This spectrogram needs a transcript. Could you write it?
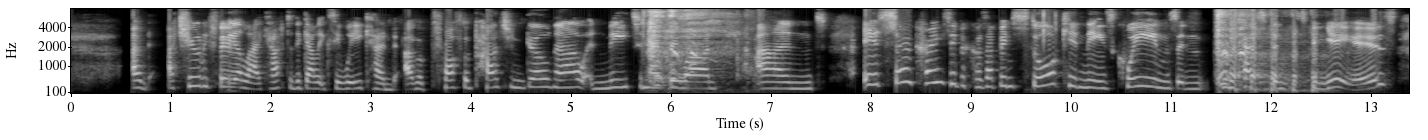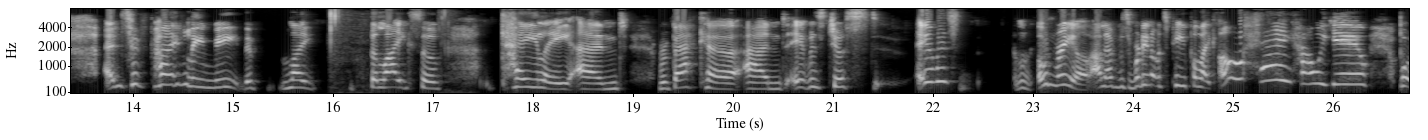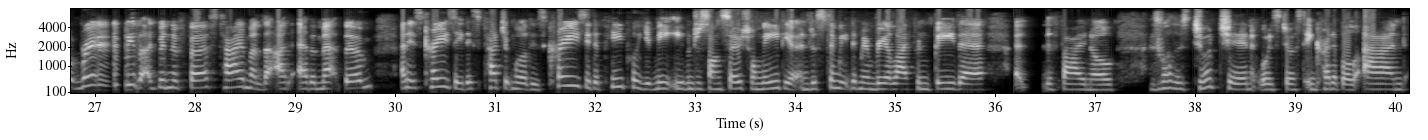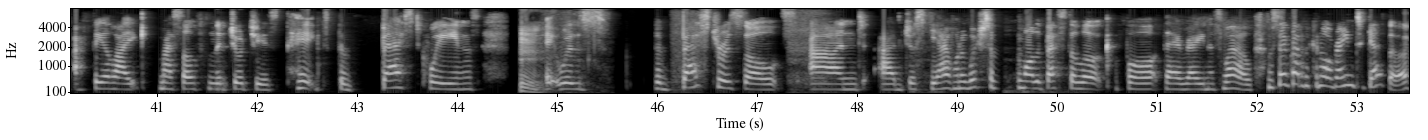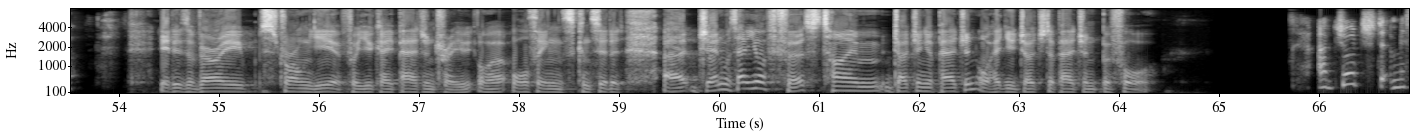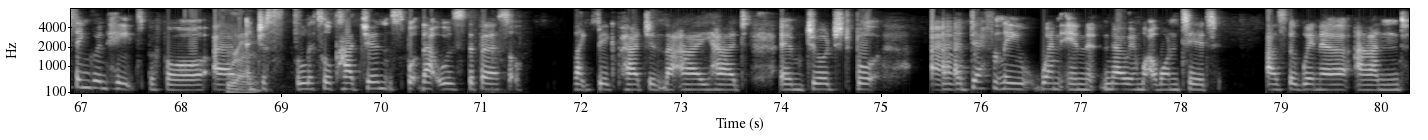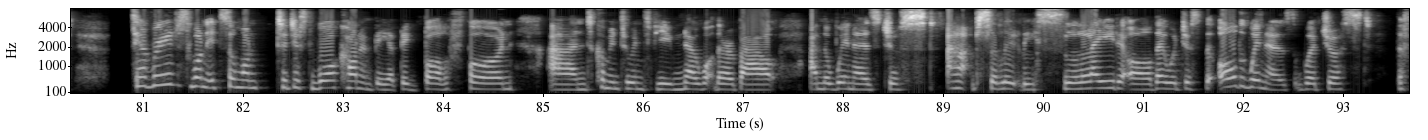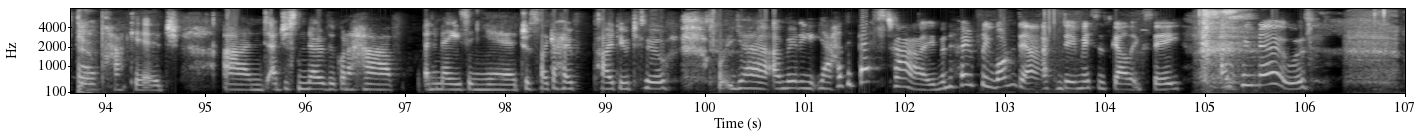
I, I, truly feel like after the Galaxy weekend, I'm a proper pageant girl now and meeting everyone. and it's so crazy because I've been stalking these queens and contestants for years. And to finally meet the like the likes of Kaylee and Rebecca, and it was just it was unreal. And I was running up to people like, "Oh, hey, how are you?" But really, that had been the first time and that I'd ever met them. And it's crazy. This pageant world is crazy. The people you meet, even just on social media, and just to meet them in real life and be there at the final, as well as judging, was just incredible. And I feel like myself and the judges picked the best queens. Hmm. It was the best results and and just yeah, I want to wish them all the best of luck for their reign as well. I'm so glad we can all reign together. It is a very strong year for UK pageantry, or all things considered. Uh, Jen, was that your first time judging a pageant, or had you judged a pageant before? I've judged Miss England heats before, um, right. and just little pageants, but that was the first sort of like big pageant that I had um, judged. But I definitely went in knowing what I wanted as the winner and see I really just wanted someone to just walk on and be a big ball of fun and come into interview, know what they're about. And the winners just absolutely slayed it all. They were just all the winners were just the full yeah. package. And I just know they're going to have an amazing year, just like I hope I do too. But yeah, I'm really, yeah, I had the best time. And hopefully one day I can do Mrs. Galaxy. And who knows?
